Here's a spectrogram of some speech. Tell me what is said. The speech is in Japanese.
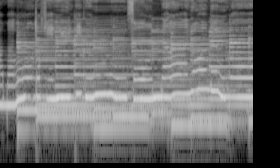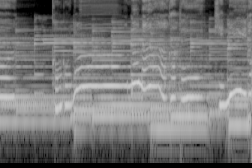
雨音響くそんな夜は心の中で君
